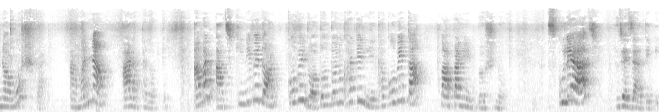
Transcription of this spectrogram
নমস্কার। আমার নাম আরাধ্যা দত্ত। আমার আজকে নিবেদন কবি রতন তনু ঘাটের লেখা কবিতা পাপানের প্রশ্ন। স্কুলে আজ রেজাল্ট দেবে।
